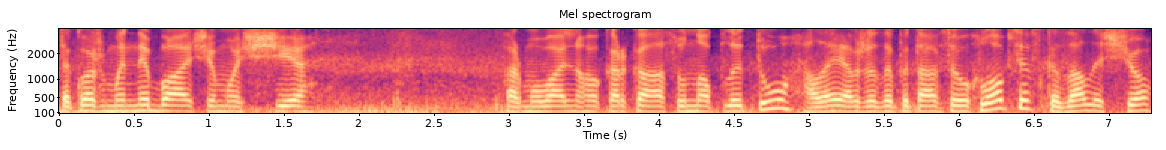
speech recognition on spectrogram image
Також ми не бачимо ще армувального каркасу на плиту, але я вже запитався у хлопців, сказали, що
